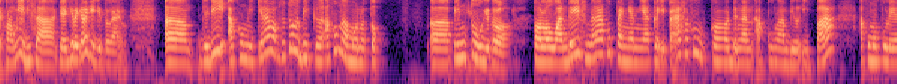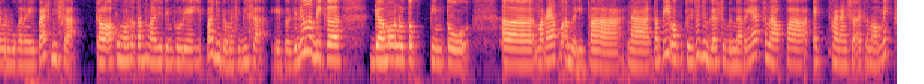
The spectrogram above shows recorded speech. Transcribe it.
ekonomi ya bisa, kayak kira-kira kayak gitu kan. Um, jadi aku mikirnya waktu itu lebih ke aku nggak mau nutup uh, pintu gitu loh. Kalau one day sebenarnya aku pengennya ke IPS, aku kalau dengan aku ngambil IPA, aku mau kuliah berhubungan dengan IPS bisa kalau aku mau tetap melanjutin kuliah IPA juga masih bisa gitu jadi lebih ke gak mau nutup pintu uh, makanya aku ambil IPA nah tapi waktu itu juga sebenarnya kenapa financial economics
